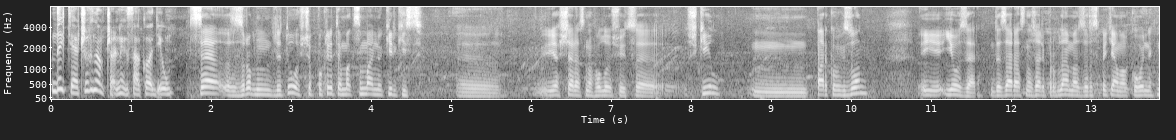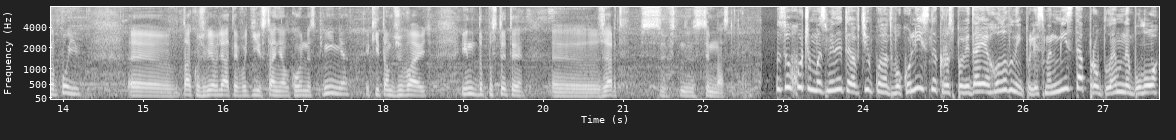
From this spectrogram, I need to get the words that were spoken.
дитячих навчальних закладів. Це зроблено для того, щоб покрити максимальну кількість, е, я ще раз наголошую, це шкіл, паркових зон і, озер, де зараз, на жаль, проблема з розпиттям алкогольних напоїв. Е, Також виявляти водіїв в стані алкогольного сп'яніння, які там вживають, і не допустити е, жертв з цим наслідком. З охочими змінити автівку на двоколісник, розповідає головний полісмен міста, проблем не було.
